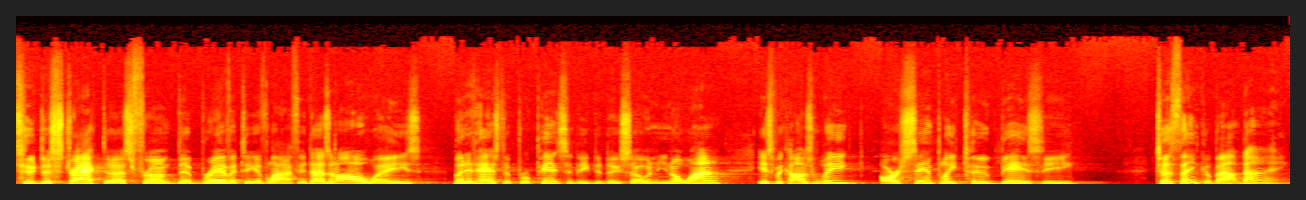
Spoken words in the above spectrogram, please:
to distract us from the brevity of life. It doesn't always, but it has the propensity to do so. And you know why? It's because we are simply too busy to think about dying.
